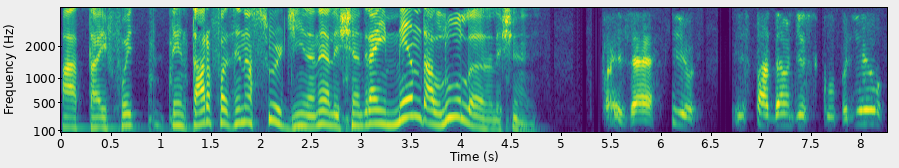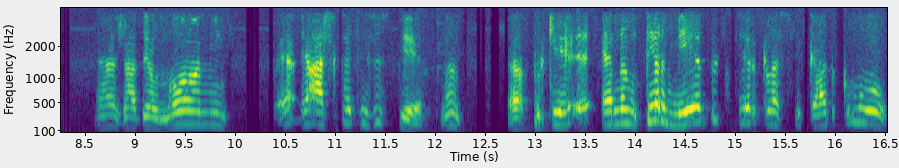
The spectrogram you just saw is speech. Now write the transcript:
Ah, tá, e foi. Tentaram fazer na surdina, né, Alexandre? A emenda Lula, Alexandre. Pois é, e o Estadão descobriu, né, já deu nome, é, acho que é desespero, né? É, porque é não ter medo de ser classificado como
